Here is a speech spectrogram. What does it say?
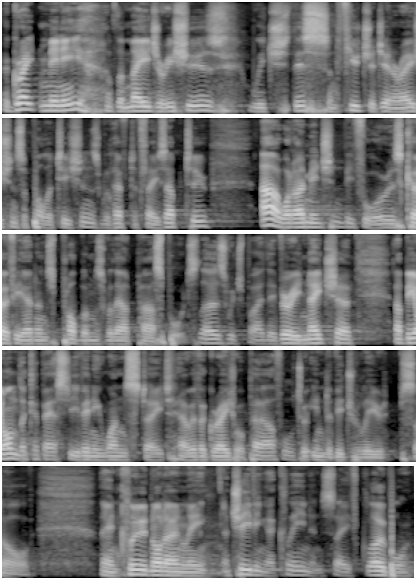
A great many of the major issues which this and future generations of politicians will have to face up to are what I mentioned before as Kofi Annan's problems without passports, those which by their very nature are beyond the capacity of any one state, however great or powerful, to individually solve. They include not only achieving a clean and safe global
